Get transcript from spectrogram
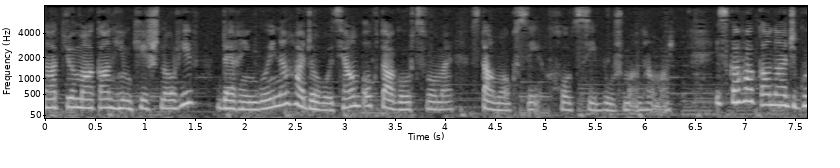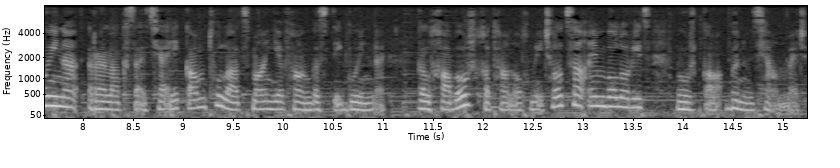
նատրիումական հիմքի շնորհիվ դեղին գույնը հաջողությամբ օգտագործվում է ստամոքսի խոցի բուժման համար։ Իսկ հա կանաչ գույնը ռելաքսացիայի կամ թուլացման եւ հանգստի գույնն է, գլխավոր խթանող միջոցը այն բոլորից, որ կա բնության մեջ։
